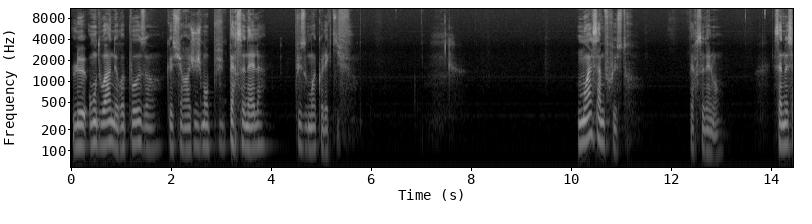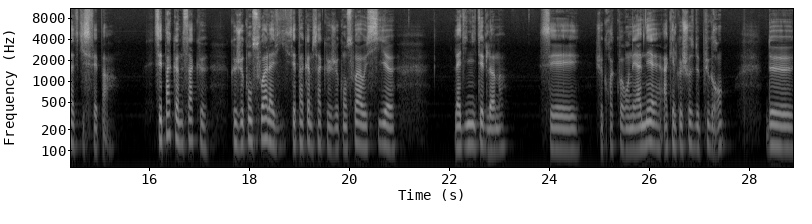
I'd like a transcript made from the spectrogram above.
le on doit ne repose que sur un jugement plus personnel plus ou moins collectif. Moi, ça me frustre, personnellement. Ça ne me satisfait pas. C'est pas comme ça que, je conçois la vie. C'est pas comme ça que je conçois aussi euh, la dignité de l'homme. C'est, je crois qu'on est amené à quelque chose de plus grand, de,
